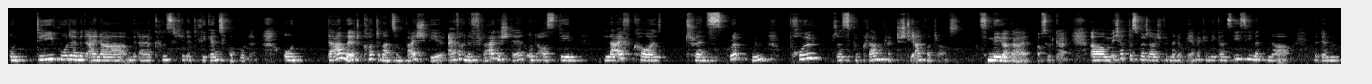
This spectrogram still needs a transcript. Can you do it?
und die wurde mit einer, mit einer künstlichen Intelligenz verbunden. Und damit konnte man zum Beispiel einfach eine Frage stellen und aus den Live-Call-Transkripten pullt das Programm praktisch die Antwort raus. Ist mega geil, absolut geil. Ähm, ich habe das für, ich, für meine OBM Academy ganz easy mit einer mit dem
